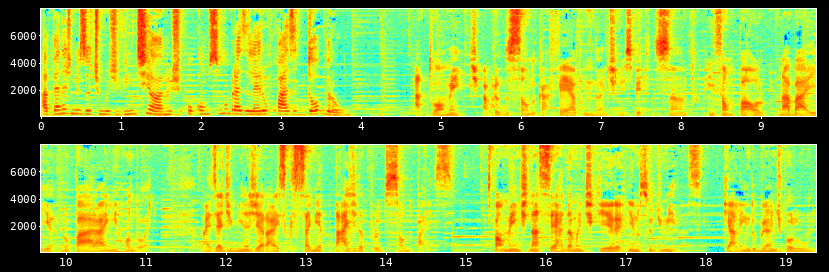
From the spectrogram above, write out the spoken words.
Apenas nos últimos 20 anos, o consumo brasileiro quase dobrou. Atualmente, a produção do café é abundante no Espírito Santo, em São Paulo, na Bahia, no Pará e em Rondônia mas é de Minas Gerais que sai metade da produção do país. Principalmente na Serra da Mantiqueira e no sul de Minas, que além do grande volume,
